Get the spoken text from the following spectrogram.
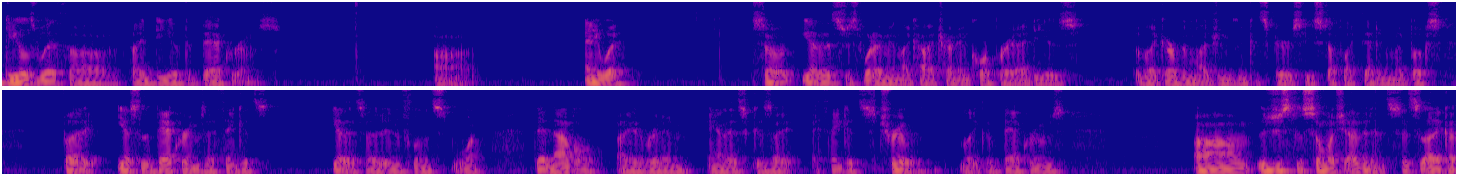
deals with uh, the idea of the back rooms. Uh, anyway, so yeah, that's just what I mean, like how I try to incorporate ideas of like urban legends and conspiracies, stuff like that into my books. But yeah, so the backrooms, I think it's, yeah, that's an influenced one, that novel I had written, and that's because I, I think it's true. Like the backrooms, um, there's just so much evidence. It's like uh,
